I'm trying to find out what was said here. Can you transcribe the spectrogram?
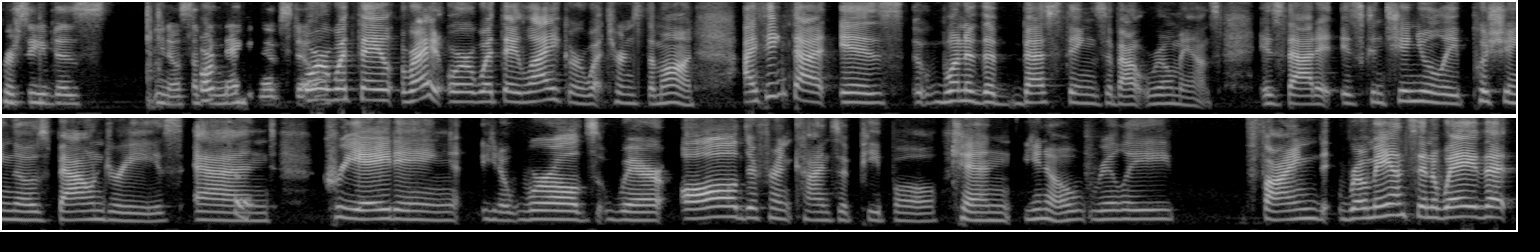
perceived as you know something or, negative still or what they right or what they like or what turns them on i think that is one of the best things about romance is that it is continually pushing those boundaries and sure. creating you know worlds where all different kinds of people can you know really find romance in a way that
